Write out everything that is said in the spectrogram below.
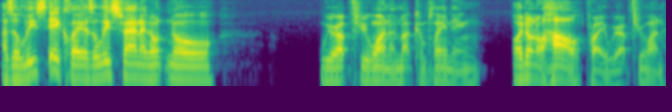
As a Leafs, hey Clay, as a Leafs fan, I don't know. We were up three one. I'm not complaining. Oh, I don't know how. Probably we are up three one.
